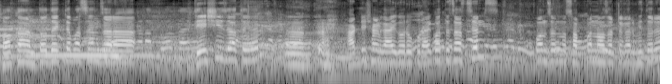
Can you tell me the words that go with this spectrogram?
ছকান তো দেখতে পাচ্ছেন যারা দেশি জাতের হাড্ডি ষাড় গাই গরু কুড়াই করতে চাচ্ছেন পঞ্চান্ন ছাপ্পান্ন হাজার টাকার ভিতরে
